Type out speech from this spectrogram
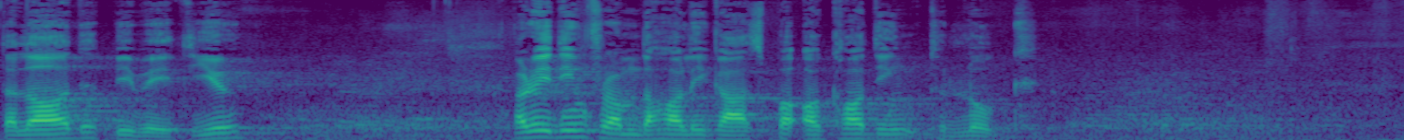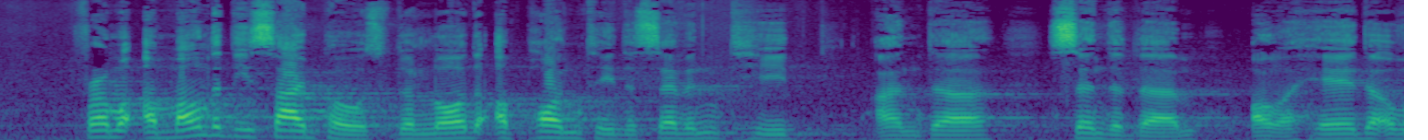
The Lord be with you. A reading from the Holy Gospel according to Luke. From among the disciples, the Lord appointed seventy and uh, sent them on ahead of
